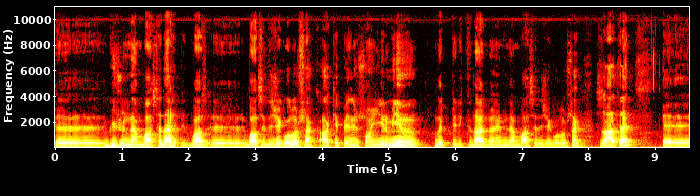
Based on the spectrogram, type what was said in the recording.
e, gücünden bahseder bahs- e, bahsedecek olursak AKP'nin son 20 yıllık bir iktidar döneminden bahsedecek olursak zaten e,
